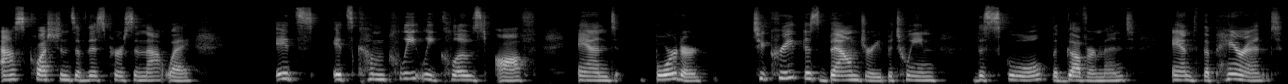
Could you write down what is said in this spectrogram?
ask questions of this person that way it's it's completely closed off and bordered to create this boundary between the school, the government, and the parent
